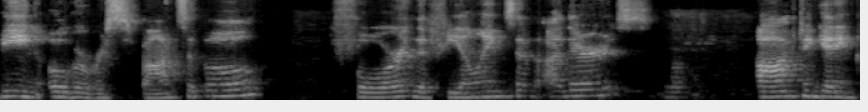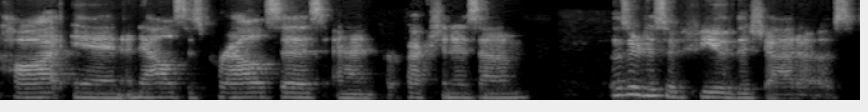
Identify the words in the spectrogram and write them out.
being over responsible for the feelings of others, often getting caught in analysis paralysis and perfectionism. Those are just a few of the shadows.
